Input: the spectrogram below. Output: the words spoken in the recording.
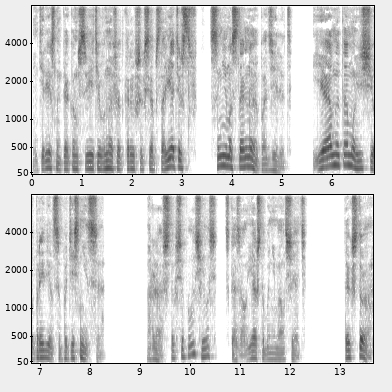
Интересно, как он в свете вновь открывшихся обстоятельств с ним остальное поделит. Явно тому еще придется потесниться. — Раз, что все получилось, — сказал я, чтобы не молчать. — Так что,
